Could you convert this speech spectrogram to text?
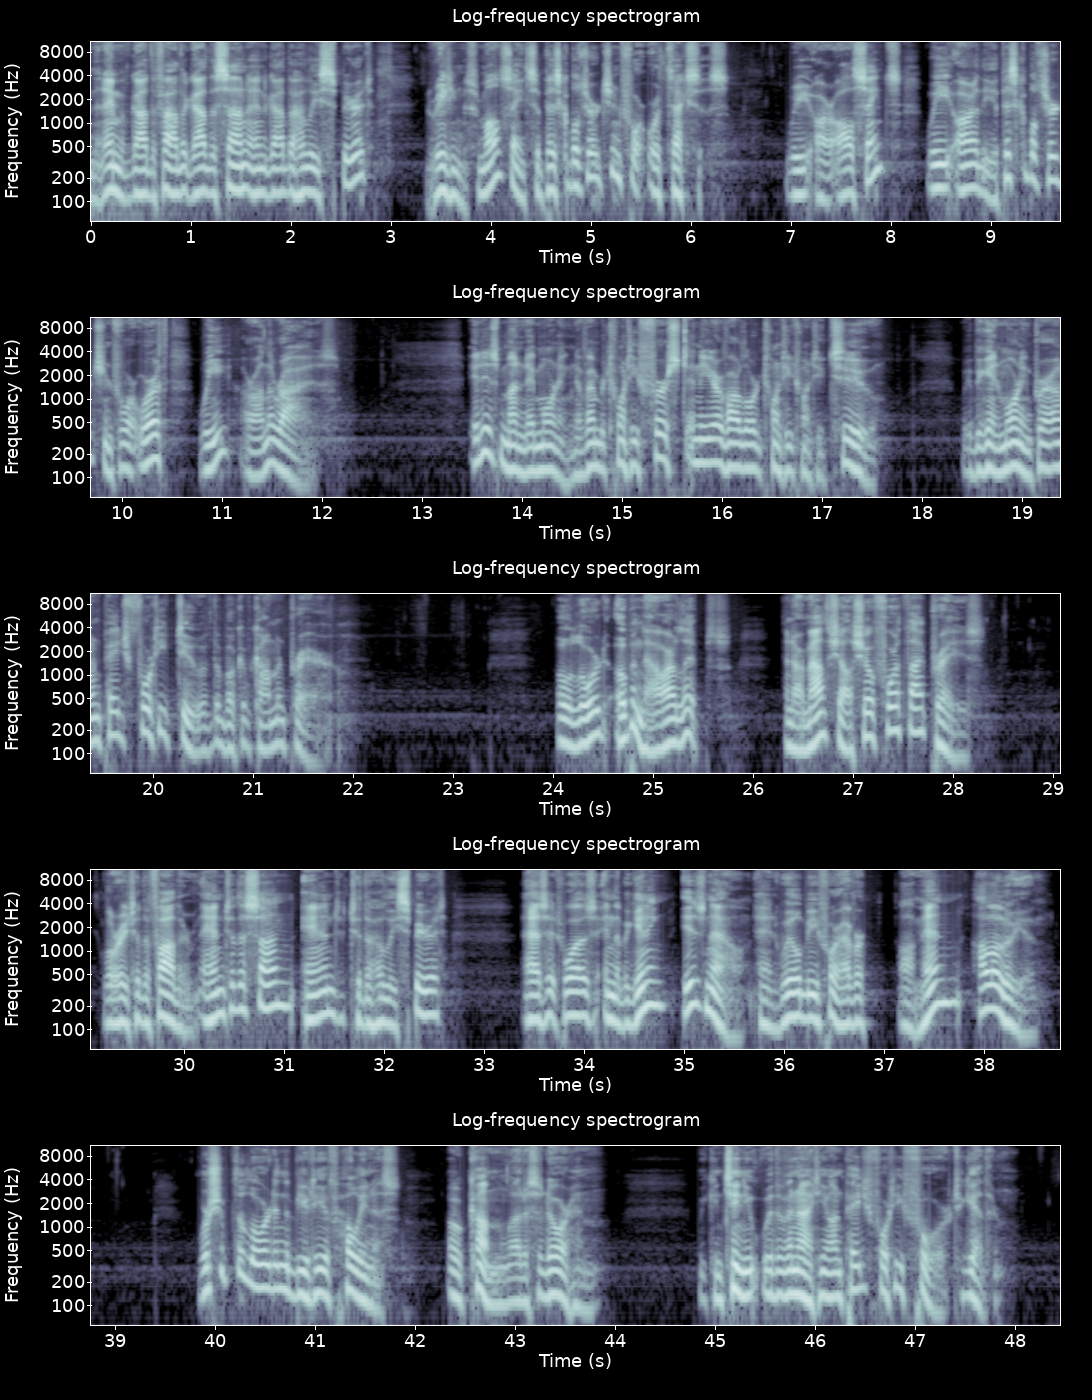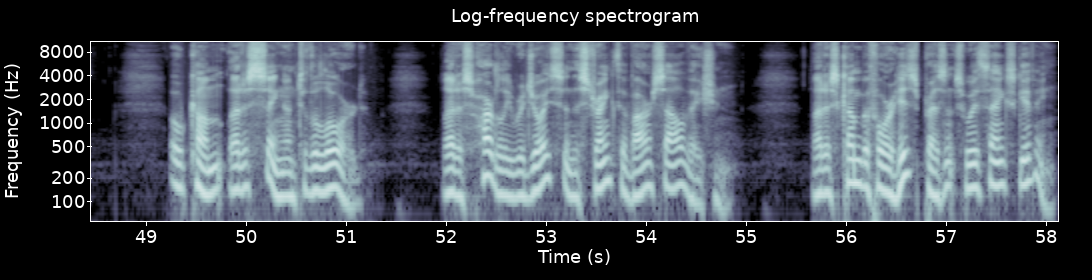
In the name of God the Father, God the Son, and God the Holy Spirit, greetings from All Saints Episcopal Church in Fort Worth, Texas. We are all saints. We are the Episcopal Church in Fort Worth. We are on the rise. It is Monday morning, November 21st, in the year of our Lord 2022. We begin morning prayer on page 42 of the Book of Common Prayer. O Lord, open thou our lips, and our mouth shall show forth thy praise. Glory to the Father, and to the Son, and to the Holy Spirit, as it was in the beginning, is now, and will be forever. Amen. Alleluia. Worship the Lord in the beauty of holiness. O come, let us adore him. We continue with the Venite on page 44 together. O come, let us sing unto the Lord. Let us heartily rejoice in the strength of our salvation. Let us come before his presence with thanksgiving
